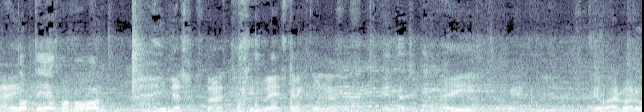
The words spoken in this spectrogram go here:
Ay, Tortillas, por favor. ay, me asustaste, Silvestre, con esos. Ay, qué bárbaro.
